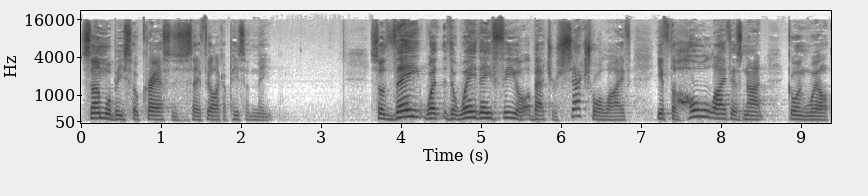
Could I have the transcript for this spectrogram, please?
Some will be so crass as to say, I feel like a piece of meat. So they, what, the way they feel about your sexual life, if the whole life is not going well,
